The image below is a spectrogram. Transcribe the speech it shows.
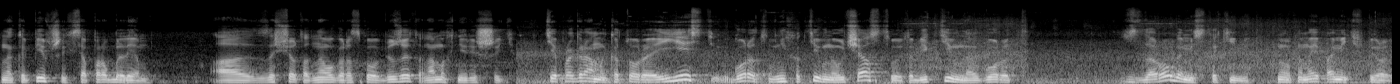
накопившихся проблем. А за счет одного городского бюджета нам их не решить. Те программы, которые есть, город в них активно участвует. Объективно город с дорогами с такими, ну вот на моей памяти впервые.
